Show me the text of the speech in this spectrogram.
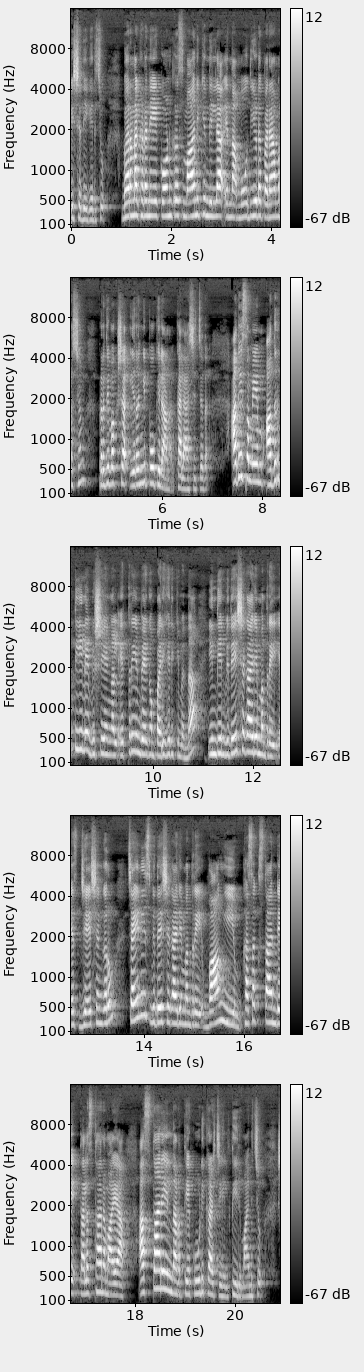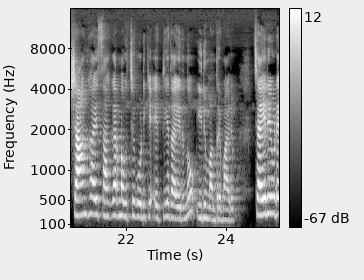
വിശദീകരിച്ചു. ഭരണഘടനയെ കോൺഗ്രസ് മാനിക്കുന്നില്ല എന്ന മോദിയുടെ പരാമർശം പ്രതിപക്ഷ ഇറങ്ങിപ്പോക്കിലാണ് കലാശിച്ചത്. അതേസമയം അതിർത്തിയിലെ വിഷയങ്ങൾ എത്രയും വേഗം പരിഹരിക്കുമെന്ന് ഇന്ത്യൻ വിദേശകാര്യമന്ത്രി എസ് ജയശങ്കറും ചൈനീസ് വിദേശകാര്യമന്ത്രി വാങ് യിയും ഖസക്സ്ഥാന്റെ തലസ്ഥാനമായ അസ്താനയിൽ നടത്തിയ കൂടിക്കാഴ്ചയിൽ തീരുമാനിച്ചു. ഷാങ്ഹായ് സഹകരണ ഉച്ചകോടിക്ക് എത്തിയതായിരുന്നു ഇരു മന്ത്രിമാരും. ചൈനയുടെ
